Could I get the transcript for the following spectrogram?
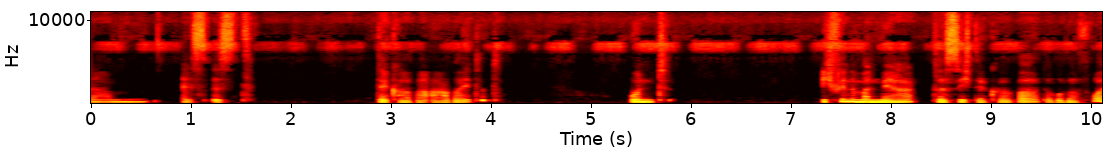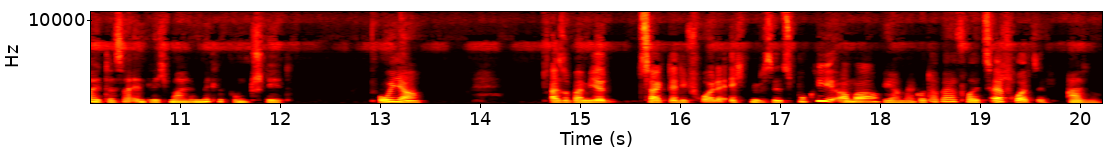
ähm, es ist der Körper arbeitet und ich finde, man merkt, dass sich der Körper darüber freut, dass er endlich mal im Mittelpunkt steht. Oh ja. Also bei mir zeigt er die Freude echt ein bisschen spooky, aber. Ja, mein Gott, aber er freut sich. Er freut sich. Also,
